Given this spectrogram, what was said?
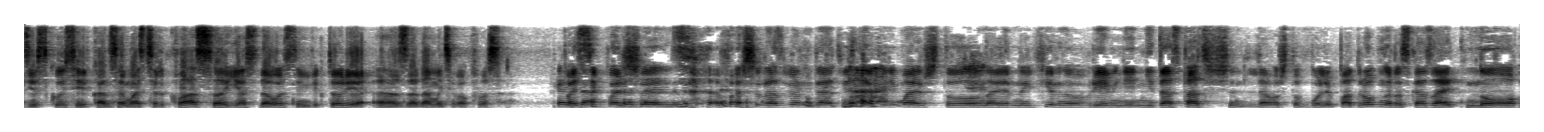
дискуссии, в конце мастер-класса я с удовольствием, Виктория, задам эти вопросы. Спасибо большое за ваш развернутый ответ. Я понимаю, что, наверное, эфирного времени недостаточно для того, чтобы более подробно рассказать, но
